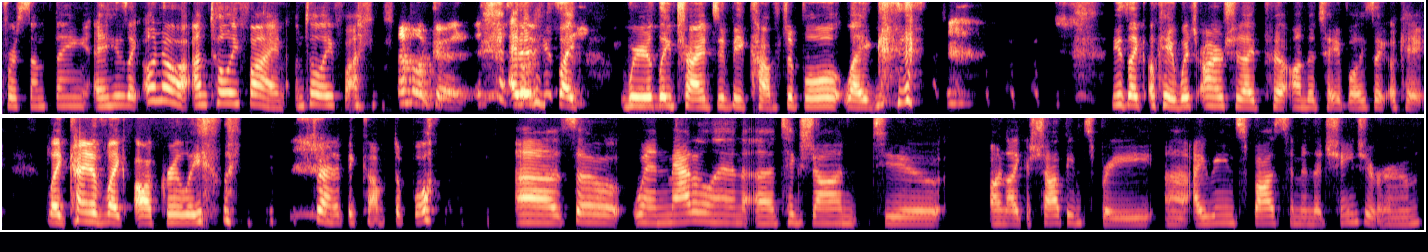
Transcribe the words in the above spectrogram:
for something, and he's like, "Oh no, I'm totally fine. I'm totally fine. I'm all good." and then he's like weirdly trying to be comfortable, like he's like, okay, which arm should I put on the table? He's like, okay, like kind of like awkwardly like, trying to be comfortable. Uh, so when Madeline uh, takes Jean to on like a shopping spree, uh, Irene spots him in the changing room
